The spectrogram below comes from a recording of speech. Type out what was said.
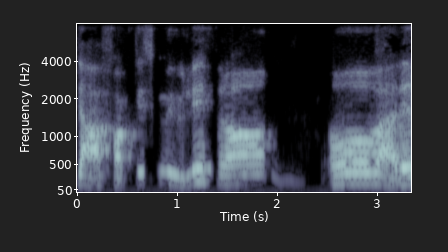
det er faktisk mulig fra å være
